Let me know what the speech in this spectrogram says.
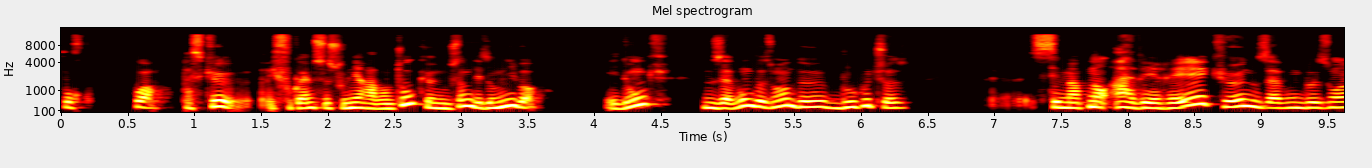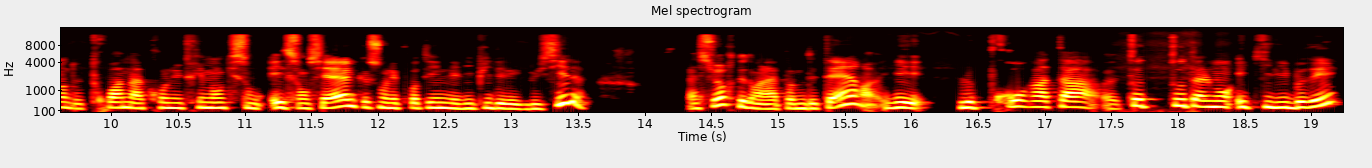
Pourquoi? Parce que il faut quand même se souvenir avant tout que nous sommes des omnivores. Et donc, nous avons besoin de beaucoup de choses. C'est maintenant avéré que nous avons besoin de trois macronutriments qui sont essentiels, que sont les protéines, les lipides et les glucides. Pas sûr que dans la pomme de terre, il y ait le prorata euh, totalement équilibré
